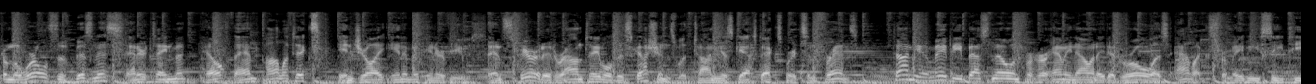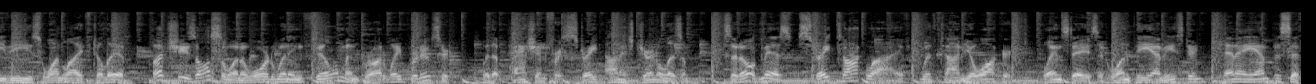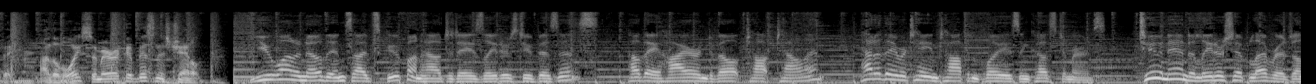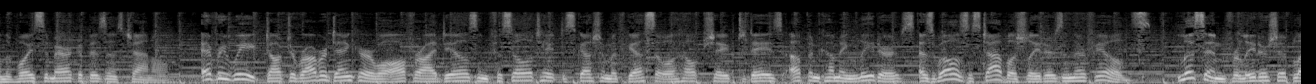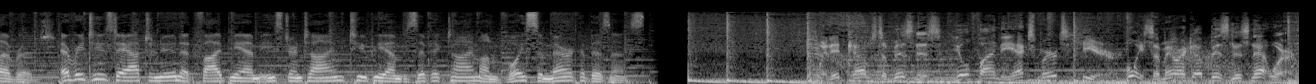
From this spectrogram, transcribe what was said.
From the worlds of business, entertainment, health, and politics, enjoy intimate interviews and spirited roundtable discussions with Tonja's guest experts and friends. Tonja may be best known for her Emmy nominated role as Alex from ABC TV's One Life to Live, but she's also an award winning film and Broadway producer with a passion for straight, honest journalism. So don't miss Straight Talk Live with Tonja Walker, Wednesdays at 1 p.m. Eastern, 10 a.m. Pacific, on the Voice America Business Channel. You want to know the inside scoop on how today's leaders do business? How they hire and develop top talent? How do they retain top employees and customers? Tune in to Leadership Leverage on the Voice America Business Channel. Every week, Dr. Robert Danker will offer ideas and facilitate discussion with guests that will help shape today's up and coming leaders as well as established leaders in their fields. Listen for Leadership Leverage every Tuesday afternoon at 5 p.m. Eastern Time, 2 p.m. Pacific Time on Voice America Business. When it comes to business, you'll find the experts here. Voice America Business Network.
